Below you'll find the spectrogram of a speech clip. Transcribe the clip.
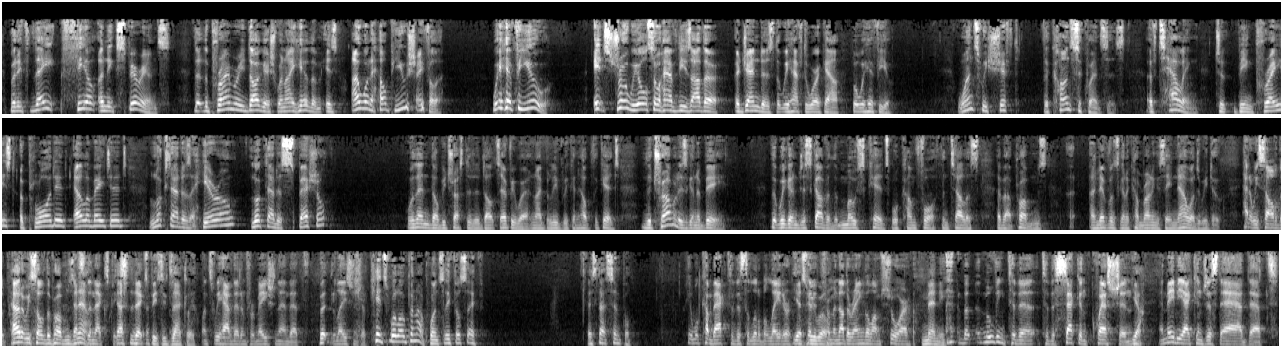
But if they feel an experience that the primary dagesh when I hear them is, I want to help you, Shefela. We're here for you. It's true we also have these other agendas that we have to work out, but we're here for you. Once we shift the consequences of telling to being praised, applauded, elevated, looked at as a hero, looked at as special, well then there'll be trusted adults everywhere and I believe we can help the kids. The trouble is going to be that we're going to discover that most kids will come forth and tell us about problems uh, and everyone's going to come running and say, now what do we do? How do we solve the problem? How do we solve the problems That's now? the next piece. That's the next piece, exactly. Once we have that information and that But relationship. kids will open up once they feel safe. It's that simple. We'll come back to this a little bit later. Yes, we will. From another angle, I'm sure. Many. But moving to the to the second question, Yeah. and maybe I can just add that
